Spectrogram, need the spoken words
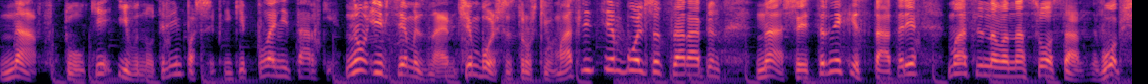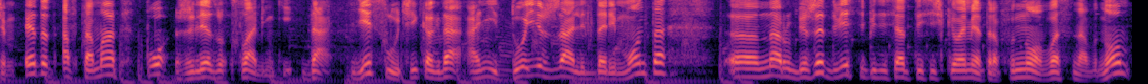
на втулке и внутреннем подшипнике планетарки. Ну и все мы знаем, чем чем больше стружки в масле, тем больше царапин на шестернях и статоре масляного насоса. В общем, этот автомат по железу слабенький. Да, есть случаи, когда они доезжали до ремонта э, на рубеже 250 тысяч километров, но в основном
